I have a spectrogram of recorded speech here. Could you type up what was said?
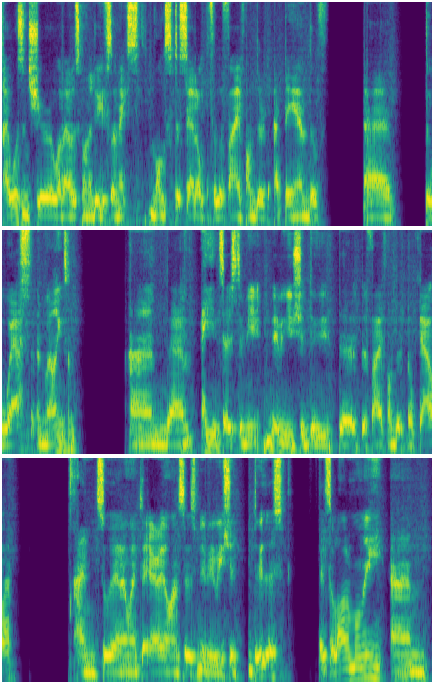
I wasn't sure what I was going to do for the next month to set up for the 500 at the end of uh, the WEF in Wellington. And um, he had says to me, maybe you should do the, the 500 in Ocala. And so then I went to Ariel and says, maybe we should do this. It's a lot of money. Um,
